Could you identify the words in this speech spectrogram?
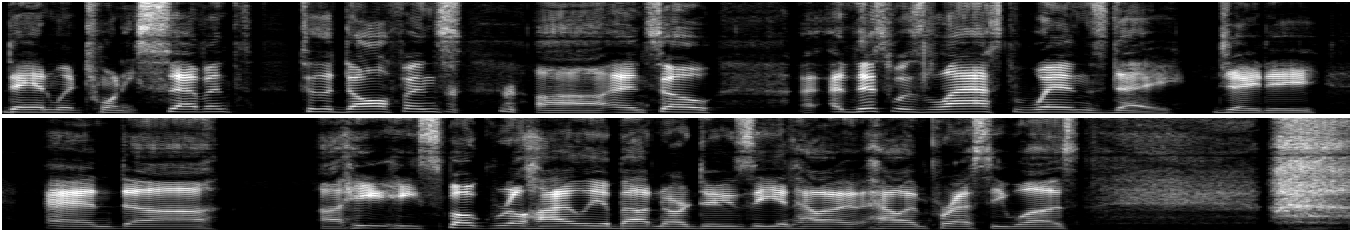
Dan went 27th to the Dolphins, uh, and so uh, this was last Wednesday, JD, and uh, he he spoke real highly about Narduzzi and how how impressed he was.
